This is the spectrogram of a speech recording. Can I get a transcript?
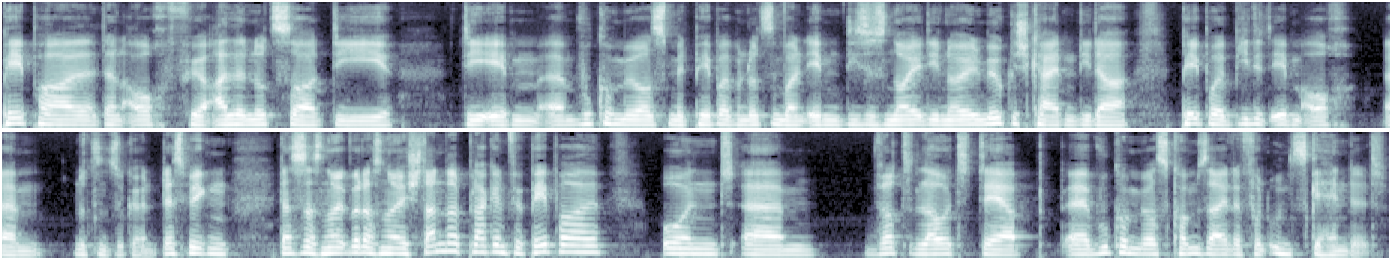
PayPal dann auch für alle Nutzer, die die eben äh, WooCommerce mit PayPal benutzen wollen, eben dieses neue, die neuen Möglichkeiten, die da PayPal bietet, eben auch ähm, nutzen zu können. Deswegen, das ist das neue, wird das neue Standard-Plugin für PayPal und ähm, wird laut der äh, WooCommerce.com-Seite von uns gehandelt.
